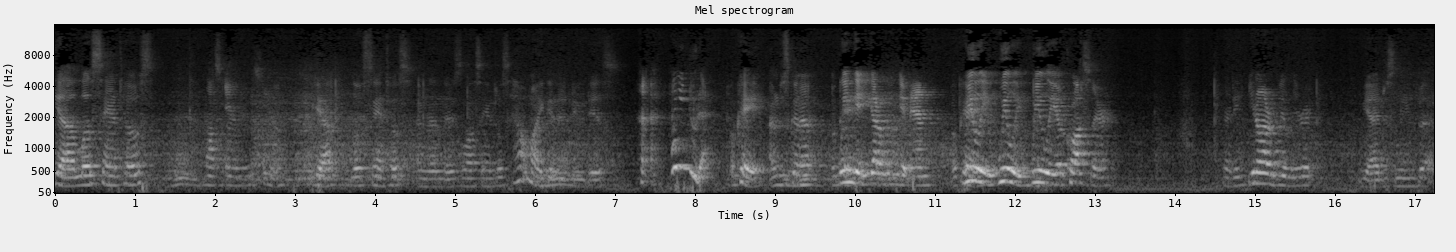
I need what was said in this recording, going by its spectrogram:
yeah, Los Santos. Los Angeles. You know. Yeah, Los Santos, and then there's Los Angeles. How am I gonna do this? How do you do that? Okay, I'm just gonna. Okay. Wing it. You gotta wing it, man. Okay. Wheelie, wheelie, wheelie across there. Ready? You know how to wheelie, right? Yeah, I just lean back.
